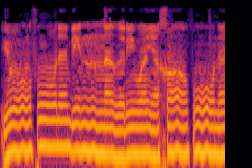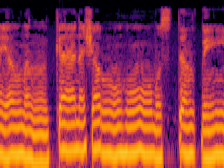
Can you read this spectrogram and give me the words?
يوفون بالنذر ويخافون يوما كان شره مستطيرا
